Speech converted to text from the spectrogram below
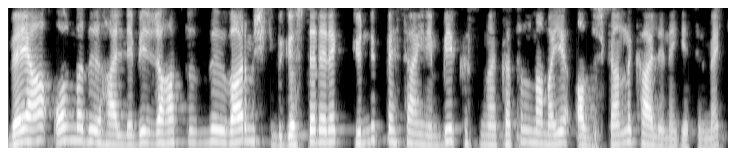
veya olmadığı halde bir rahatsızlığı varmış gibi göstererek günlük mesainin bir kısmına katılmamayı alışkanlık haline getirmek,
